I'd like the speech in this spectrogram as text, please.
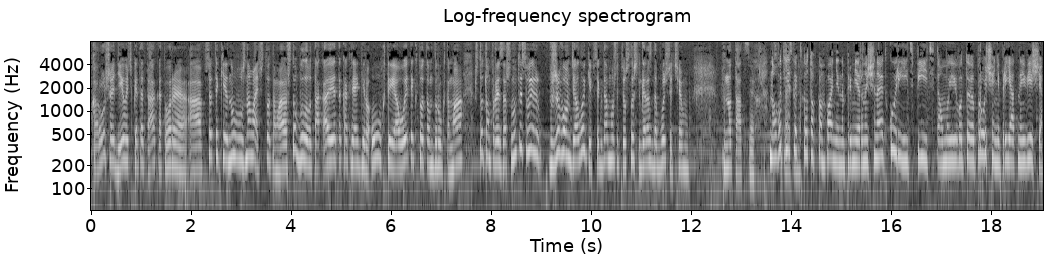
хорошая девочка, это та, которая, а все-таки, ну, узнавать, что там, а что было вот так, а это как реагировало, ух ты, а у этой кто там друг там, а что там произошло. Ну, то есть вы в живом диалоге всегда можете услышать гораздо больше, чем в нотациях. Но вот если кто-то в компании, например, начинает курить, пить там и вот э, прочие неприятные вещи,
